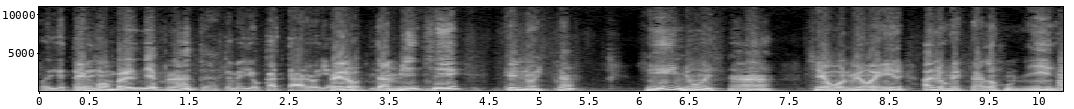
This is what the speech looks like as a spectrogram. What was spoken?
Oye, este Es hombre de plata. Este me dio catarro ya. Pero también sé que no está. Sí, no está. Se volvió a ir a los Estados Unidos.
